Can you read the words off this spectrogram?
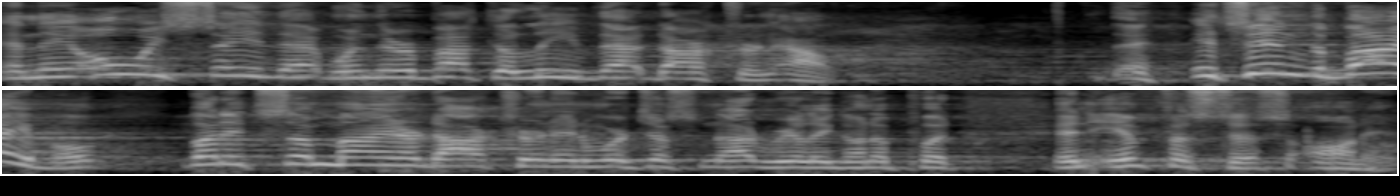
And they always say that when they're about to leave that doctrine out. It's in the Bible, but it's a minor doctrine, and we're just not really going to put an emphasis on it.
